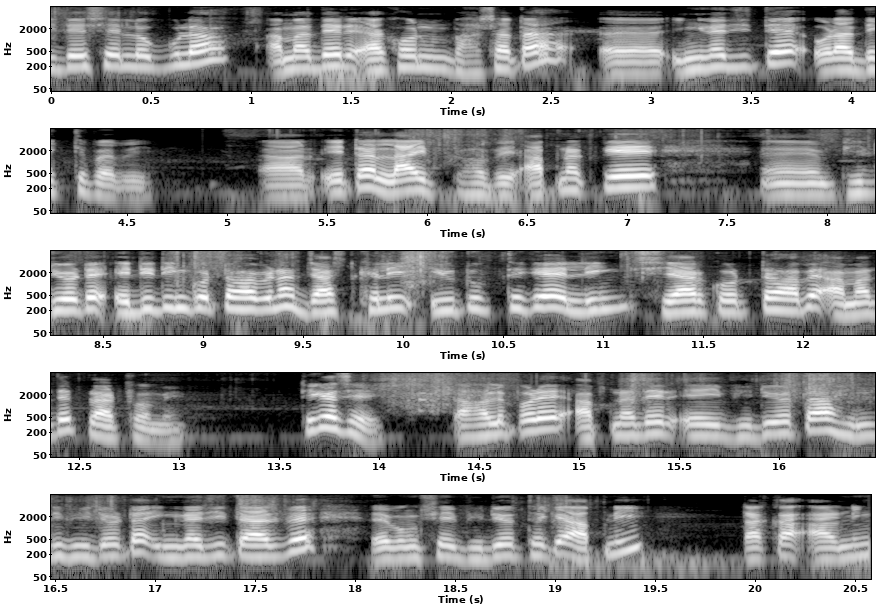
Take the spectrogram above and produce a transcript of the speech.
বিদেশের লোকগুলো আমাদের এখন ভাষাটা ইংরাজিতে ওরা দেখতে পাবে। আর এটা লাইভ হবে। আপনাকে ভিডিওটা এডিটিং করতে হবে না জাস্ট খালি ইউটিউব থেকে লিঙ্ক শেয়ার করতে হবে আমাদের প্ল্যাটফর্মে ঠিক আছে? তাহলে পরে আপনাদের এই ভিডিওটা, হিন্দি ভিডিওটা ইংরাজিতে আসবে এবং সেই ভিডিও থেকে আপনি টাকা আর্নিং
